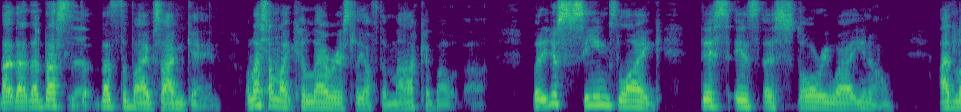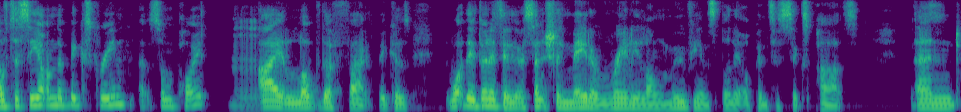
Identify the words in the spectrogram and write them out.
That, that, that- that's the, that's the vibes I'm getting. Unless I'm like hilariously off the mark about that. But it just seems like this is a story where, you know, I'd love to see it on the big screen at some point. Mm, I love the fact because what they've done is they've essentially made a really long movie and split it up into six parts. And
